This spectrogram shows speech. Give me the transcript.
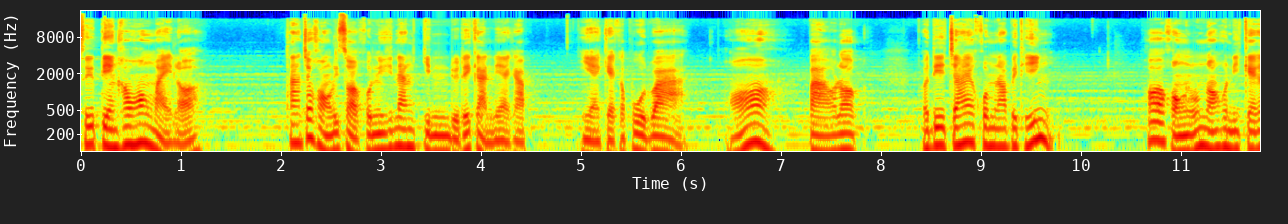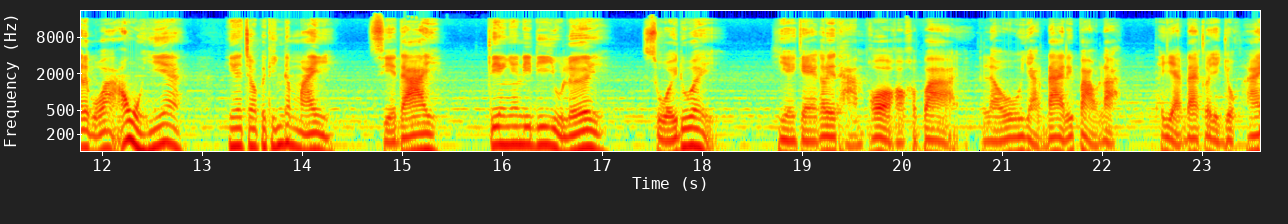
ซื้อเตียงเข้าห้องใหม่เหรอ ทางเจ้าของรีสอร์ทคนนี้ที่นั่งกินอยู่ด้วยกันเนี่ยครับเฮียแกก็พูดว่าอ๋อเปล่าหรอก พอดีจะให้คนเอาไปทิ้ง พ่อของน้องๆคนนี้แกก็เลยบอกว่าเอ้าเฮียเฮียจะไปทิ้งทำไม เสียดายเตียงยังดีๆอยู่เลย สวยด้วยเฮียแกก็เลยถามพ่อเขาครับว่า แล้วอยากได้หรือเปล่าล่ะ ถ้าอยากได้ก็จะยกให้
